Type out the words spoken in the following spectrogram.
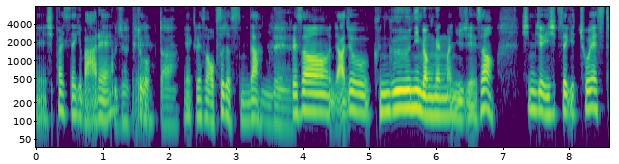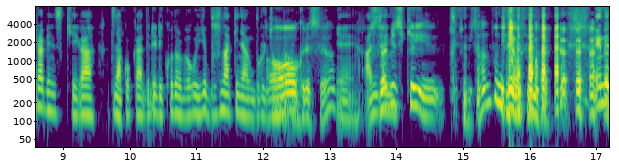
예, 18세기 말에 굳이 할 필요가 예, 없다. 예, 그래서 없어졌습니다. 네. 그래서 아주 근근히 명맥만 유지해서 심지어 20세기 초에 스트라빈스키가 같은 작곡가들이 리코더를 보고 이게 무슨 악기냐고 물을 정도로 어, 그랬어요? 예, 완전 스트라빈스키 좀 이상한 분이에요, 정말. 근데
